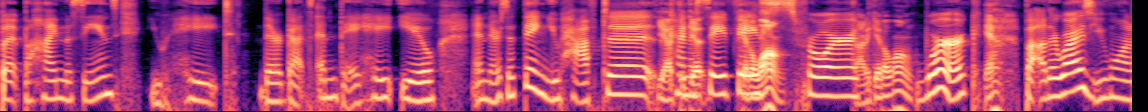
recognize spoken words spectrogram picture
but behind the scenes, you hate their guts and they hate you. And there's a thing you have to You have to kind of get- save get face along. for Gotta get along. work. Yeah. But otherwise, you want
